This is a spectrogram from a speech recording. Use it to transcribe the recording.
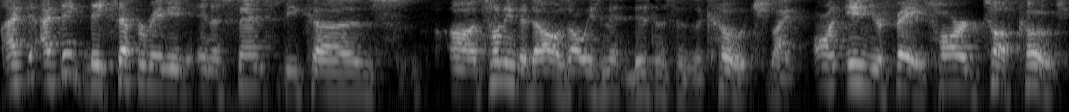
I, th- I think they separated in a sense because uh, Toni Nadal has always meant business as a coach, like on in your face, hard, tough coach.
